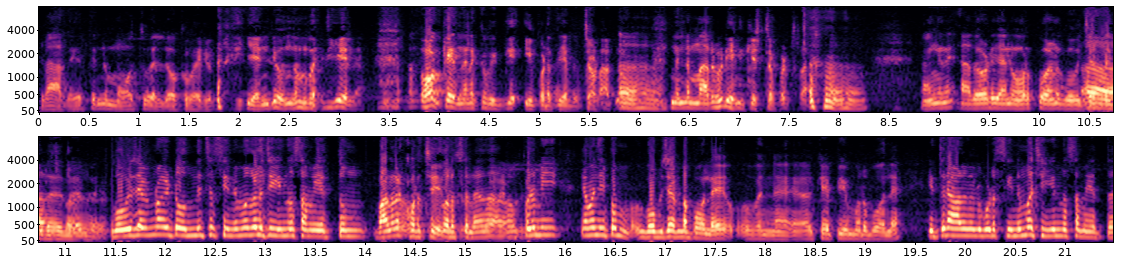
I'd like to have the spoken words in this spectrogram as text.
എടാ അദ്ദേഹത്തിന്റെ മുഖത്ത് ഒക്കെ വരും. എന്റെ ഒന്നും വരികയില്ല. ഓക്കെ നിനക്ക് വിഗ് ഈ പടത്തിൽ വെച്ചോളാം. നിന്റെ മറുപടി എനിക്ക് ഇഷ്ടപ്പെട്ട. അങ്ങനെ അതോട് ഞാൻ ഓർക്കുവാണ് ഗോപിച്ചേട്ടൻ ഗോപിചേട്ടനുമായിട്ട് ഒന്നിച്ച സിനിമകൾ ചെയ്യുന്ന സമയത്തും വളരെ കുറച്ച് കുറച്ചല്ല? അപ്പോഴും ഈ ഞാൻ പറഞ്ഞ ഇപ്പം ഗോപിചേട്ടനെ പോലെ പിന്നെ കെ പി ഉമ്മർ പോലെ ഇത്തരം ആളുകളുടെ കൂടെ സിനിമ ചെയ്യുന്ന സമയത്ത്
